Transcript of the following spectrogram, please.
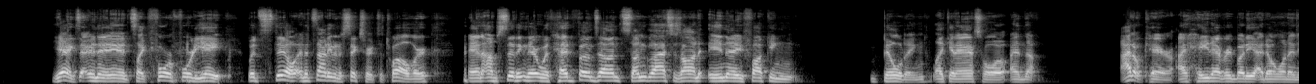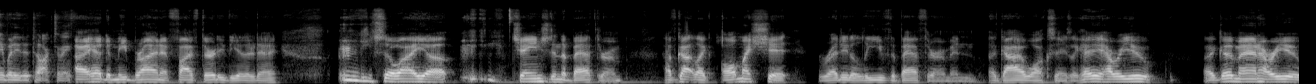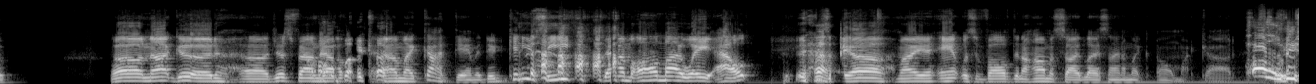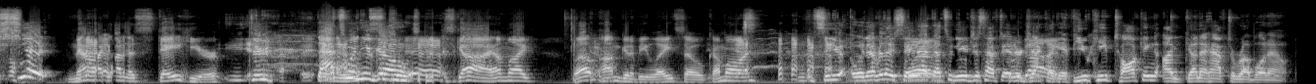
Yeah, exactly. And it's like 4:48, but still, and it's not even a sixer; it's a twelver. And I'm sitting there with headphones on, sunglasses on, in a fucking building like an asshole. And the, I don't care. I hate everybody. I don't want anybody to talk to me. I had to meet Brian at 5:30 the other day. so I uh changed in the bathroom. I've got like all my shit ready to leave the bathroom and a guy walks in. He's like, "Hey, how are you?" Like, "Good man, how are you?" "Oh, not good. Uh just found Oh out." I'm like, "God damn it, dude. Can you see that I'm on my way out?" He's like, uh, my aunt was involved in a homicide last night. I'm like, oh my god. Holy shit! Now I gotta stay here, Dude, that's when you go. to this guy. I'm like, well, I'm gonna be late, so come on. See, whenever they say that, that's when you just have to interject. Like, if you keep talking, I'm gonna have to rub one out.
